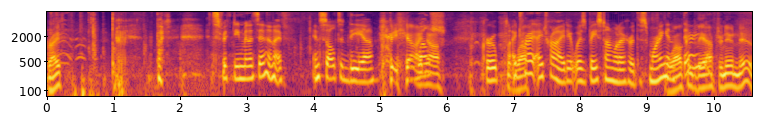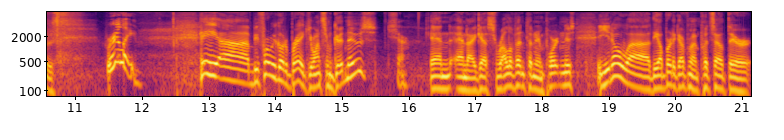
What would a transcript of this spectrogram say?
right? but it's 15 minutes in and I've insulted the, uh, the yeah, I know. Welsh group. I Well- tried. I tried. It was based on what I heard this morning. And Welcome to the go. afternoon news. Really? Hey, uh, before we go to break, you want some good news? Sure. And and I guess relevant and important news. You know, uh, the Alberta government puts out their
